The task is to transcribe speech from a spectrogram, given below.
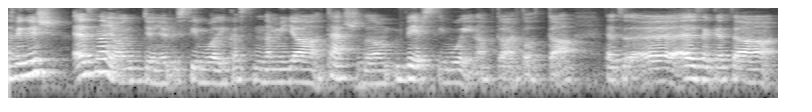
ez mégis, ez nagyon gyönyörű szimbolik, azt mondom, így a társadalom vérszívóinak tartotta. Tehát ezeket a,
